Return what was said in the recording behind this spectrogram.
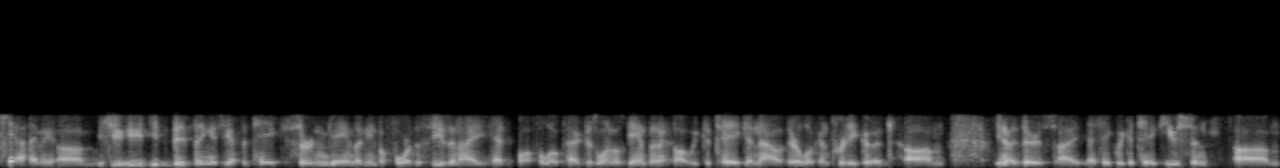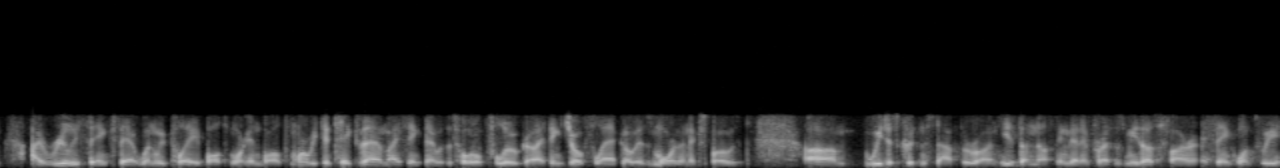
yeah, I mean, um, you, you the thing is, you have to take certain games. I mean, before the season, I had Buffalo pegged as one of those games that I thought we could take, and now they're looking pretty good. Um, you know, there's I, I think we could take Houston. Um, I really think that when we play Baltimore in Baltimore, we could take them. I think that was a total fluke. I think Joe Flacco is more than exposed. Um, we just couldn't stop the run. He's done nothing that impresses me thus far. I think once we,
